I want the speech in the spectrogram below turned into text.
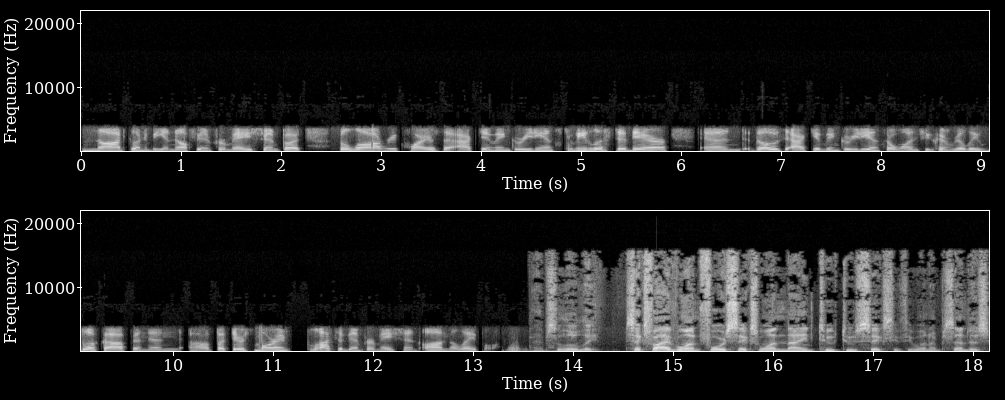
not going to be enough information. But the law requires the active ingredients to be listed there, and those active ingredients are ones you can really look up. And then, uh, but there's more, lots of information on the label. Absolutely. 651 461 9226 if you want to send us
